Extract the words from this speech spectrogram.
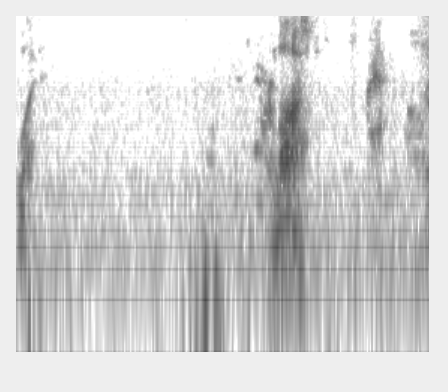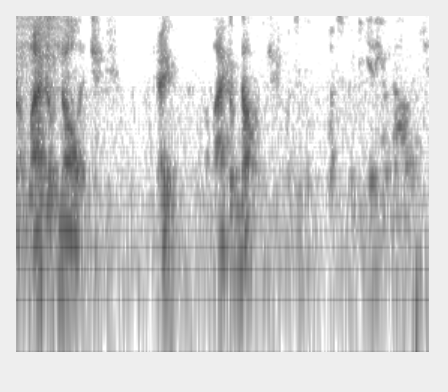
what? Are lost for a lack of knowledge. Okay? A lack of knowledge. What's the, what's the beginning of knowledge?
